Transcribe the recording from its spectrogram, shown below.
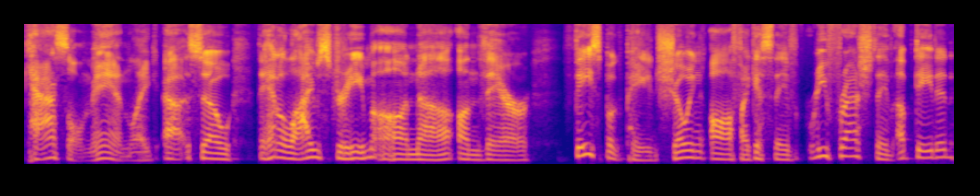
Castle, man, like uh, so they had a live stream on on their Facebook page showing off. I guess they've refreshed, they've updated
